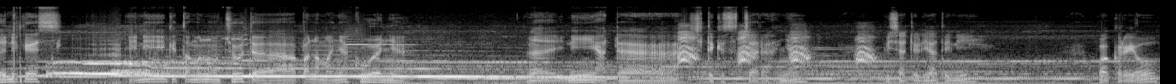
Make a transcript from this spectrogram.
Nah ini guys, ini kita menuju da, apa namanya guanya. Nah ini ada sedikit sejarahnya, bisa dilihat ini. Gua Kreo,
